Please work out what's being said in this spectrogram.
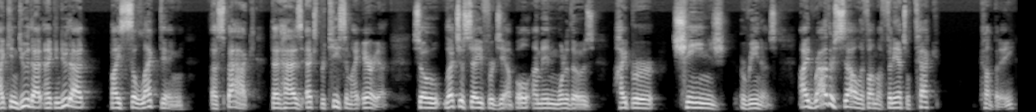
I can do that. And I can do that by selecting a SPAC that has expertise in my area. So let's just say, for example, I'm in one of those hyper change arenas. I'd rather sell if I'm a financial tech company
